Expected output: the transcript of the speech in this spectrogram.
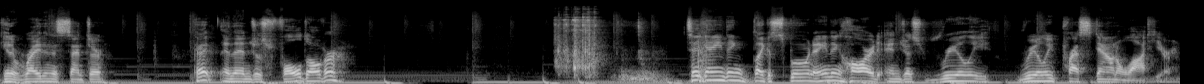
Get it right in the center. Okay, and then just fold over. Take anything like a spoon, anything hard, and just really really press down a lot here.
